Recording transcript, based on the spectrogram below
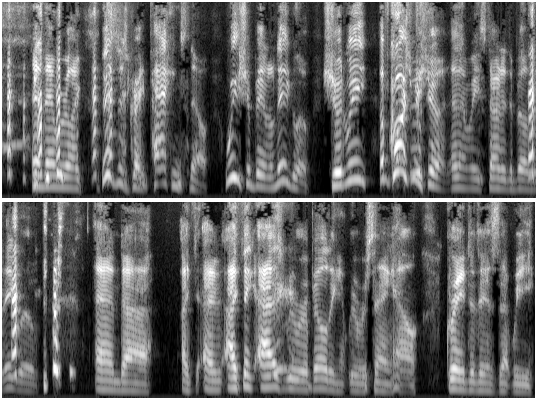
and then we were like, "This is great packing snow. We should build an igloo. Should we? Of course we should." And then we started to build an igloo, and uh, I and I think as we were building it, we were saying how great it is that we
